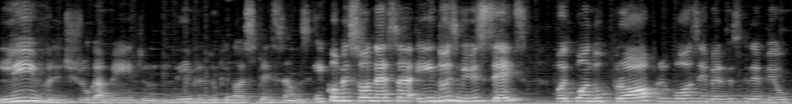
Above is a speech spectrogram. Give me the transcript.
Livre de julgamento, livre do que nós pensamos. E começou nessa, em 2006, foi quando o próprio Rosenberg escreveu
